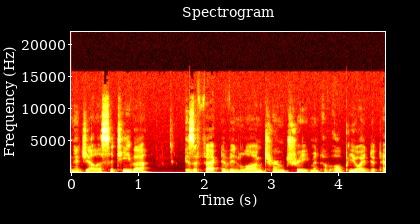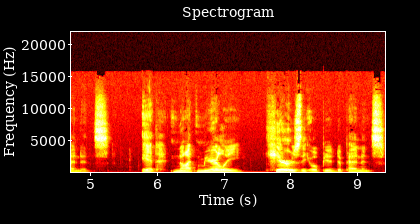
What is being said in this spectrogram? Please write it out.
Nigella sativa is effective in long term treatment of opioid dependence. It not merely cures the opioid dependence,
